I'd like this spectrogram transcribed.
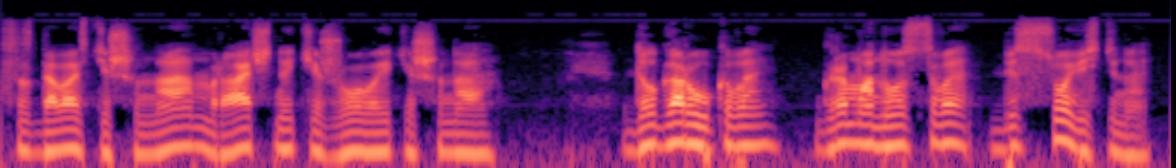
Создалась тишина, мрачная, тяжелая тишина. Долгорукова, Громоносцева, Бессовестина —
